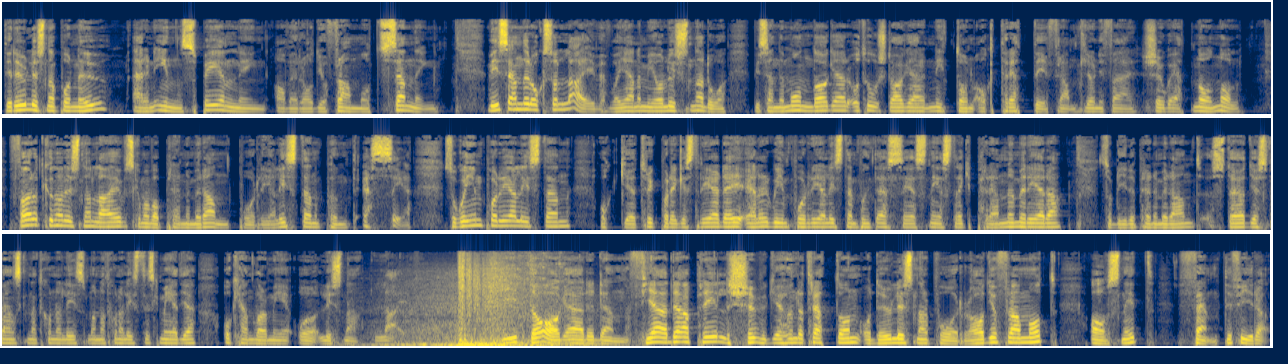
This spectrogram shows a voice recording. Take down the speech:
Det du lyssnar på nu är en inspelning av en Radio Framåt-sändning. Vi sänder också live, var gärna med och lyssna då. Vi sänder måndagar och torsdagar 19.30 fram till ungefär 21.00. För att kunna lyssna live ska man vara prenumerant på realisten.se. Så gå in på Realisten och eh, tryck på registrera dig eller gå in på realisten.se prenumerera så blir du prenumerant, stödjer svensk nationalism och nationalistisk media och kan vara med och lyssna live. Idag är det den 4 april 2013 och du lyssnar på Radio Framåt, avsnitt 54.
